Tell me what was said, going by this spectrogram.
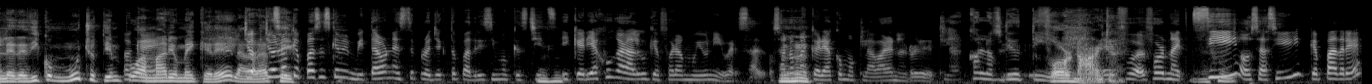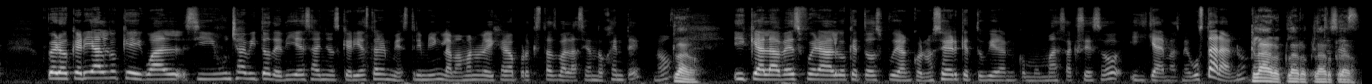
Le dedico mucho tiempo a. Mario Maker, ¿eh? La yo verdad, yo sí. lo que pasa es que me invitaron a este proyecto padrísimo que es Cheats y quería jugar algo que fuera muy universal. O sea, no me quería como clavar en el rollo de "Cla- Call of Duty. Fortnite. eh, For- Fortnite. Sí, o sea, sí, qué padre. Pero quería algo que igual, si un chavito de 10 años quería estar en mi streaming, la mamá no le dijera por qué estás balaseando gente, ¿no? Claro. Y que a la vez fuera algo que todos pudieran conocer, que tuvieran como más acceso y que además me gustara, ¿no? Claro, claro, claro, Entonces,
